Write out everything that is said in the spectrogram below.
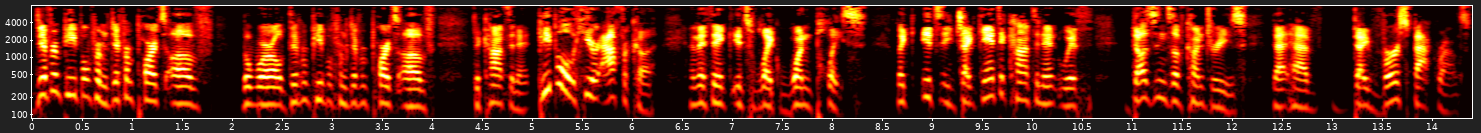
different people from different parts of the world, different people from different parts of the continent. People hear Africa and they think it's like one place. Like it's a gigantic continent with dozens of countries that have diverse backgrounds.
